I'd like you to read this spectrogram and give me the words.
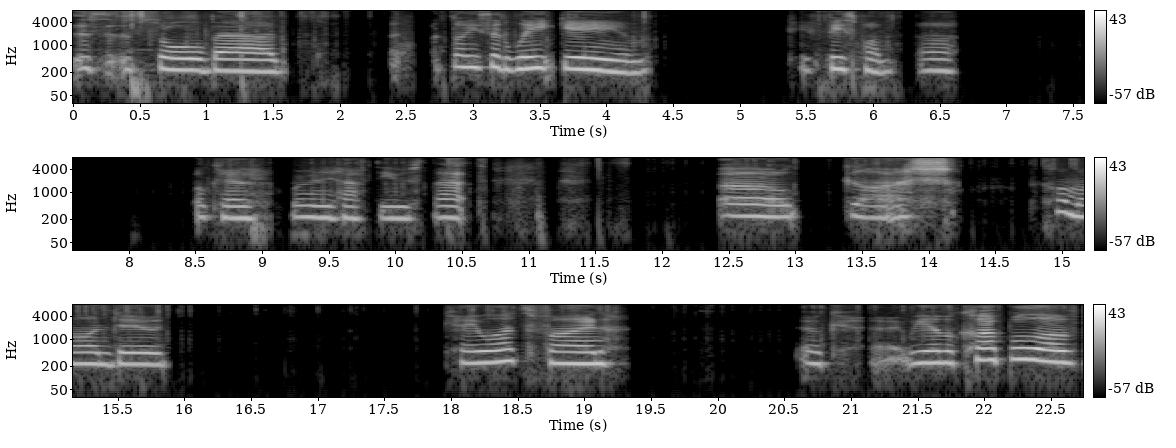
This is so bad. I, thought he said late game. Okay, facepalm. Uh. Okay, we're gonna have to use that. Oh gosh. Come on, dude. Okay, well that's fine. Okay, we have a couple of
